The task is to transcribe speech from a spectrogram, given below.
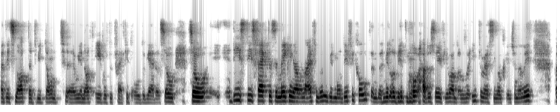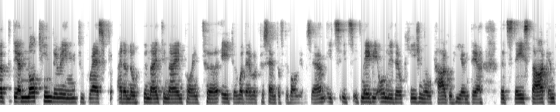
but it's not that we don't, uh, we are not able to track it all together. So, so these these factors are making our life a little bit more difficult and a little bit more, how to say, if you want, also interesting occasionally, but they are not hindering to grasp, I don't know, the 99.8 or whatever percent of the volumes. Yeah, it's it's it may be only the occasional cargo here and there that stays dark, and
